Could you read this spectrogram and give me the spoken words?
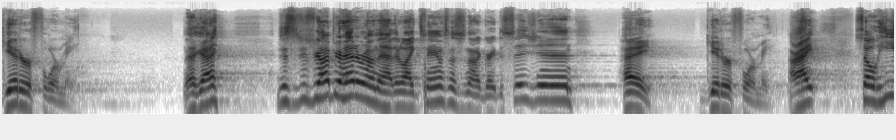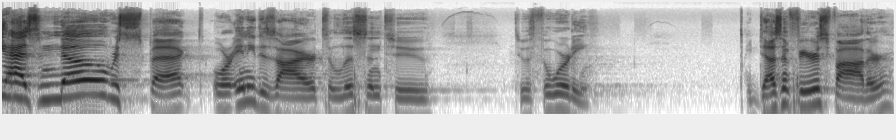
Get her for me. Okay? Just, just wrap your head around that. They're like, Samson, this is not a great decision. Hey, get her for me. All right? So he has no respect or any desire to listen to, to authority. He doesn't fear his father.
